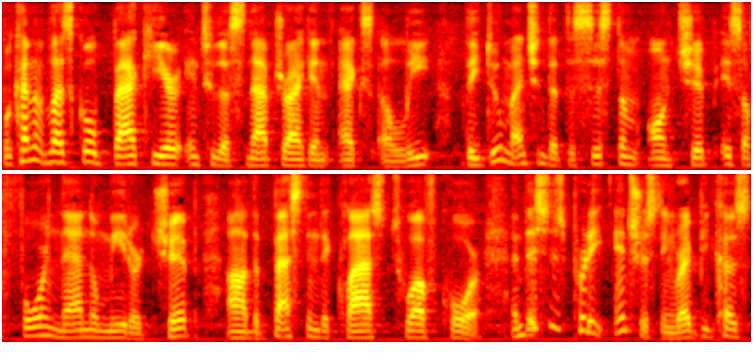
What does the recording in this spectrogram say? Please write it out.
But kind of let's go back here into the Snapdragon X Elite. They do mention that the system on chip is a 4 nanometer chip, uh, the best in the class 12 core. And this is pretty interesting, right? Because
